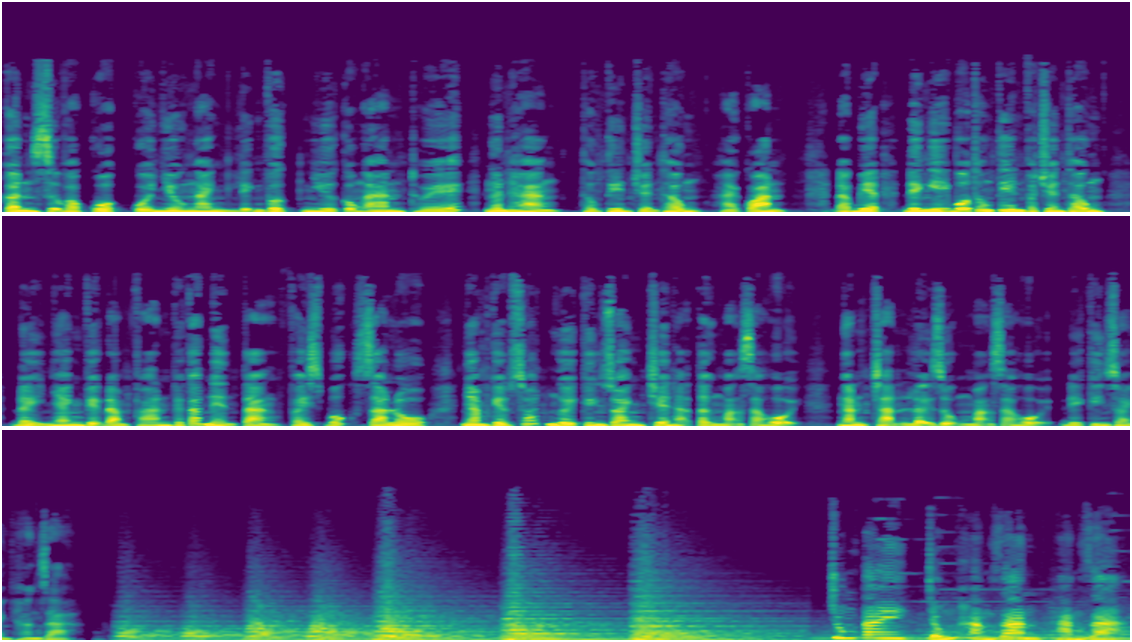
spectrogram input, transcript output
cần sự vào cuộc của nhiều ngành lĩnh vực như công an, thuế, ngân hàng, thông tin truyền thông, hải quan. Đặc biệt, đề nghị Bộ Thông tin và Truyền thông đẩy nhanh việc đàm phán với các nền tảng Facebook, Zalo nhằm kiểm soát người kinh doanh trên hạ tầng mạng xã hội, ngăn chặn lợi dụng mạng xã hội để kinh doanh hàng giả. Chung tay chống hàng gian, hàng giả,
